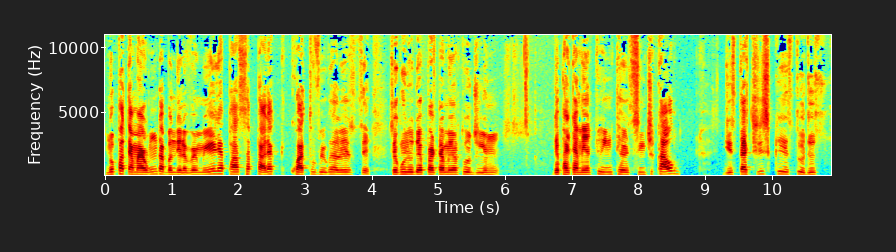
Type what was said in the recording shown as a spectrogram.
No patamar 1 da bandeira vermelha passa para 4,16. Segundo o departamento de Departamento Intersindical de Estatística e Estudos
